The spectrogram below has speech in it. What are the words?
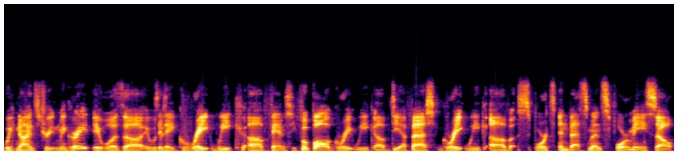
Week nine's treating me great. It was uh it was a great week of fantasy football, great week of DFS, great week of sports investments for me. So,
